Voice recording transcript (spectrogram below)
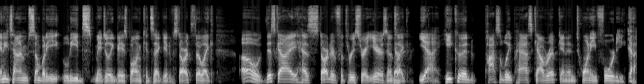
anytime somebody leads Major League Baseball in consecutive starts, they're like, "Oh, this guy has started for 3 straight years." And it's Yeah. like, "Yeah, he could possibly pass Cal Ripken in 2040." yeah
